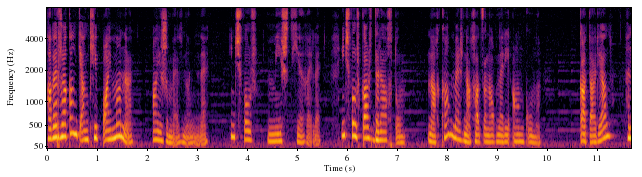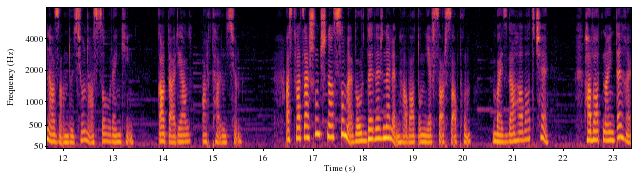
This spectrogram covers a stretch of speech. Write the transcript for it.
Հավերժական կյանքի պայմանը այժմ էլ նույնն է, ինչ որ միշտ եղել է, ինչ որ կար դրախտում, նախքան մեր նախածնողների անկումը։ Կատարյալ հնազանդություն Աստծո օրենքին, կատարյալ արդարություն։ Աստվածաշունչն ասում է, որ դևերն են հավատում եւ սարսափում, բայց դա հավատ չէ։ Հավատն այնտեղ է,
